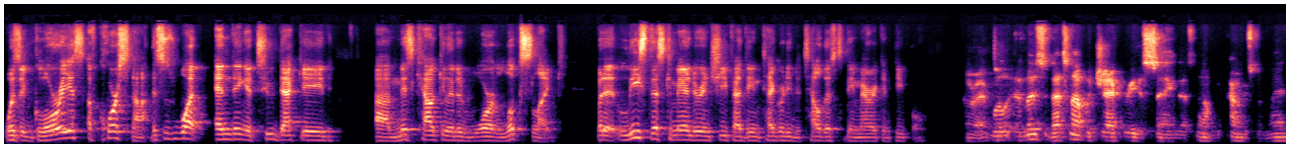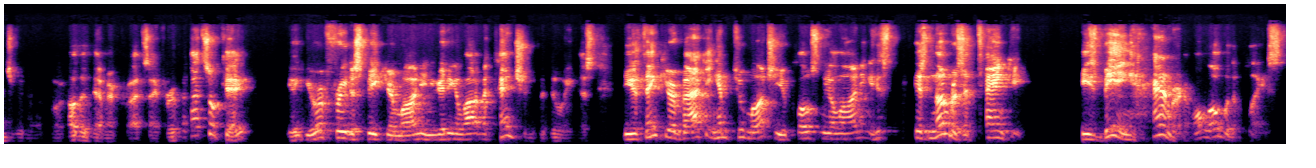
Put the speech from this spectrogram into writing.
Was it glorious? Of course not. This is what ending a two decade uh, miscalculated war looks like. But at least this commander in chief had the integrity to tell this to the American people. All right. Well, listen, that's not what Jack Reed is saying. That's not what Congressman Langevin or other Democrats I've heard, but that's okay. You're free to speak your mind and you're getting a lot of attention for doing this. Do you think you're backing him too much? Are you closely aligning? His, his numbers are tanking. He's being hammered all over the place.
